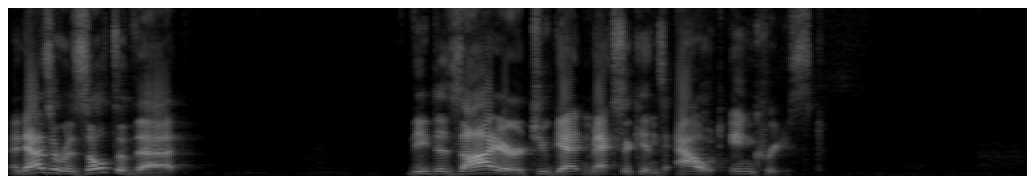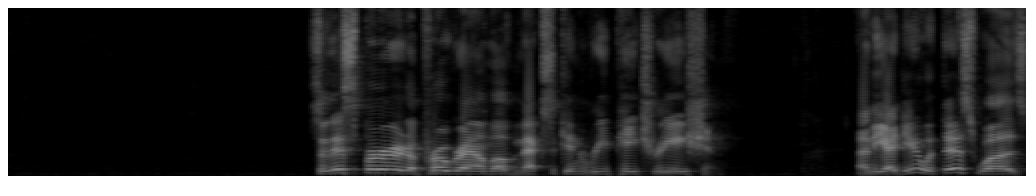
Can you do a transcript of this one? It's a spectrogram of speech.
And as a result of that, the desire to get Mexicans out increased. So this spurred a program of Mexican repatriation. And the idea with this was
